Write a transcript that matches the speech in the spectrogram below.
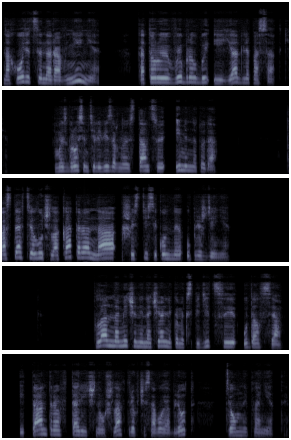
находится на равнине, которую выбрал бы и я для посадки. Мы сбросим телевизорную станцию именно туда. Поставьте луч локатора на шестисекундное упреждение. План, намеченный начальником экспедиции, удался и Тантра вторично ушла в трехчасовой облет темной планеты.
